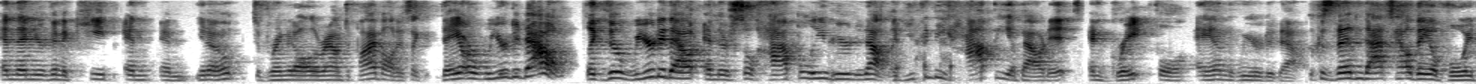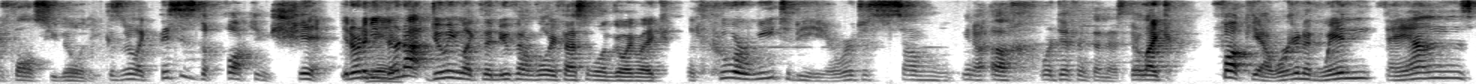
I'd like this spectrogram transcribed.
and then you're gonna keep and and you know to bring it all around to Piebald. It's like they are weirded out. Like they're weirded out, and they're so happily weirded out. Like you can be happy about it and grateful and weirded out because then that's how they avoid false humility because they're like, this is the fucking shit. You know what I mean? Yeah. They're not doing like the New Found Glory Festival and going like, like who are we to be here? We're just some, you know, ugh, we're different than this. They're like. Fuck yeah, we're gonna win fans,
